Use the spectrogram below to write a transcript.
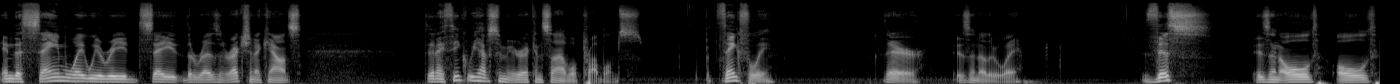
in the same way we read, say, the resurrection accounts, then I think we have some irreconcilable problems. But thankfully, there is another way. This is an old, old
